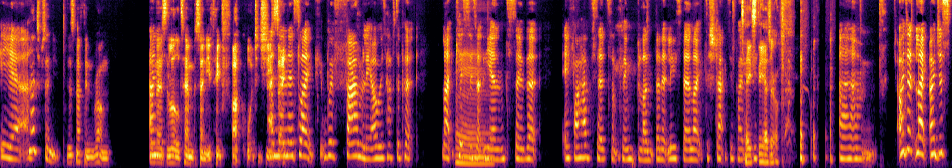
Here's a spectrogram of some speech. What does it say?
Yeah, Ninety percent, there's nothing wrong. And, And- there's a little ten percent you think, "Fuck, what did she and say?" And then it's like with family, I always have to put like kisses at the Mm. end so that if I have said something blunt, then at least they're like distracted by Takes the the edge kisses. off. Um, I don't like. I just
